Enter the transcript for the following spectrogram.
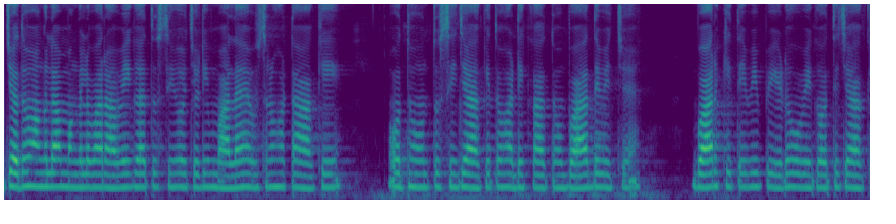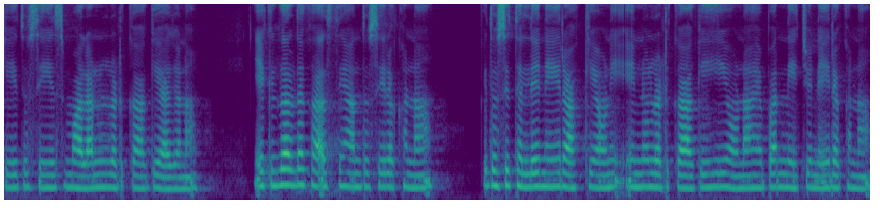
ਜਦੋਂ ਅਗਲਾ ਮੰਗਲਵਾਰ ਆਵੇਗਾ, ਤੁਸੀਂ ਉਹ ਜਿਹੜੀ ਮਾਲਾ ਹੈ ਉਸ ਨੂੰ ਹਟਾ ਕੇ ਉਥੋਂ ਤੁਸੀਂ ਜਾ ਕੇ ਤੁਹਾਡੇ ਘਰ ਤੋਂ ਬਾਹਰ ਦੇ ਵਿੱਚ ਬਾਹਰ ਕਿਤੇ ਵੀ ਪੇੜ ਹੋਵੇਗਾ, ਉੱਥੇ ਜਾ ਕੇ ਤੁਸੀਂ ਇਸ ਮਾਲਾ ਨੂੰ ਲਟਕਾ ਕੇ ਆ ਜਾਣਾ। ਇੱਕ ਗੱਲ ਦਾ ਖਾਸ ਧਿਆਨ ਤੁਸੀਂ ਰੱਖਣਾ ਕਿ ਤੁਸੀਂ ਥੱਲੇ ਨਹੀਂ ਰੱਖ ਕੇ ਆਉਣੀ, ਇਹਨੂੰ ਲਟਕਾ ਕੇ ਹੀ ਆਉਣਾ ਹੈ, ਪਰ ਨੀਚੇ ਨਹੀਂ ਰੱਖਣਾ।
